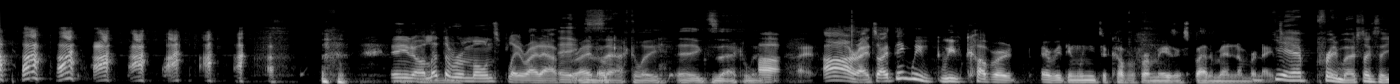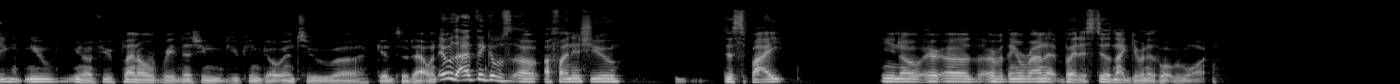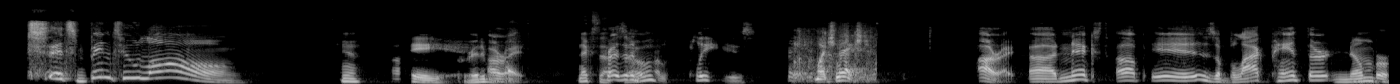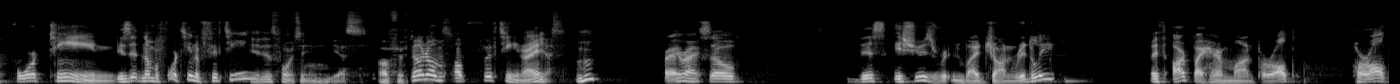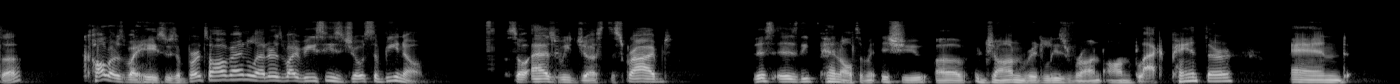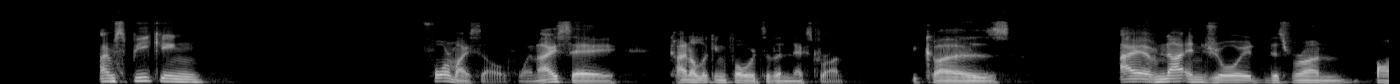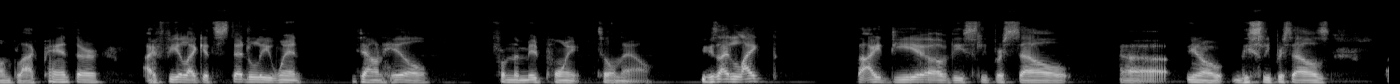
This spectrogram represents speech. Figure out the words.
And, you know, let the Ramones play right after, right? Okay. exactly. Exactly. All right. All right. So I think we've we've covered everything we need to cover for Amazing Spider-Man number nine. Yeah, pretty much. Like I said, you you you know, if you plan on reading this, you you can go into uh get into that one. It was, I think, it was a, a fun issue, despite you know er, uh, everything around it, but it's still not giving us what we want. It's been too long. Yeah. Hey. Pretty much. All right. Next up, President, though, please. What's next? All right. Uh, next up is a Black Panther number 14. Is it number 14 or 15? it is fourteen. Yes, or fifteen. No, no, yes. oh, 15, right? Yes. hmm Right. You're right. So this issue is written by John Ridley with art by Herman Peralta, Peralta colors by Jesus Aburtov, and letters by VC's Joe Sabino. So as we just described, this is the penultimate issue of John Ridley's run on Black Panther. And I'm speaking for myself when I say kind of looking forward to the next run because I have not enjoyed this run on Black Panther. I feel like it steadily went downhill from the midpoint till now because I liked the idea of these sleeper cell, uh, you know, these sleeper cells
